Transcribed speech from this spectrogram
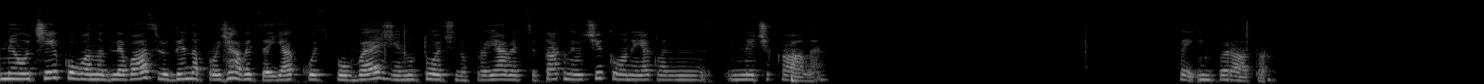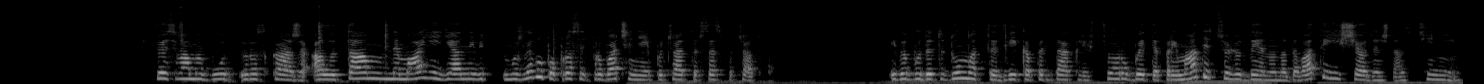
Неочікувано для вас людина проявиться якось по вежі, ну точно проявиться так неочікувано, як ви не чекали. Цей імператор. Щось буд- розкаже, але там немає, я не від... можливо, попросить пробачення і почати все спочатку. І ви будете думати, двійка пентаклів, що робити? Приймати цю людину, надавати їй ще один шанс чи ні?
